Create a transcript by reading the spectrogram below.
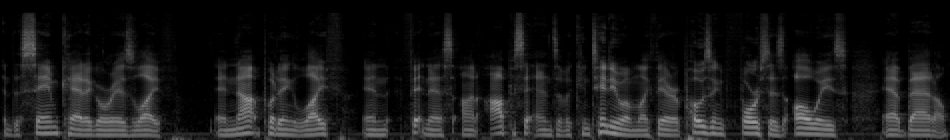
the same category as life and not putting life and fitness on opposite ends of a continuum like they are opposing forces always at battle.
